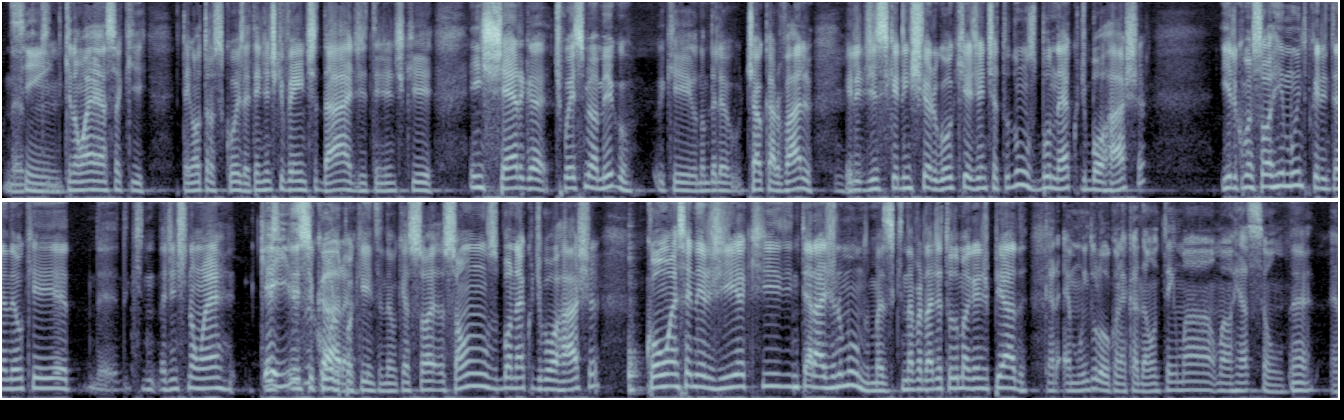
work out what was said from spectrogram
né? Sim. Que, que não é essa aqui. Tem outras coisas. Aí Tem gente que vê entidade, tem gente que enxerga. Tipo, esse meu amigo, que o nome dele é o Thiago Carvalho, Uhum. ele disse que ele enxergou que a gente é tudo uns bonecos de borracha. E ele começou a rir muito, porque ele entendeu que, é- que a gente não é Que é esse, isso, esse corpo cara? aqui, entendeu? Que é só, é só uns bonecos de borracha com essa energia que interage no mundo, mas que na verdade é tudo uma grande piada. Cara, é muito louco, né? Cada um tem uma, uma reação. né? É,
